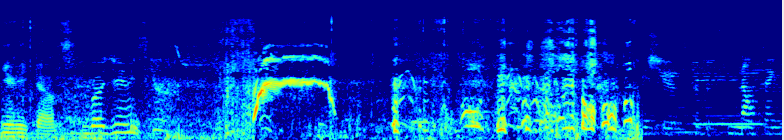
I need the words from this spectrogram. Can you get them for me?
Here he comes. Bro, Jimmy's coming. Because it's melting.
